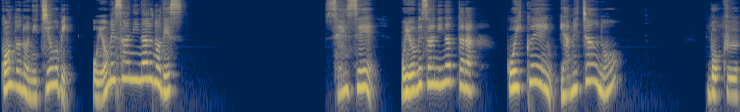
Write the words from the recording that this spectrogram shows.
今度の日曜日、お嫁さんになるのです。先生、お嫁さんになったら、保育園辞めちゃうの？僕、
